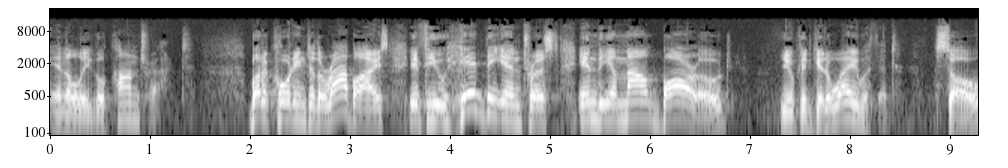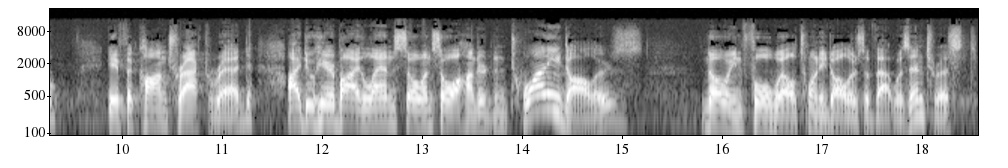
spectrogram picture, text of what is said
an illegal contract. But according to the rabbis, if you hid the interest in the amount borrowed, you could get away with it. So, if the contract read, I do hereby lend so and so $120, knowing full well $20 of that was interest,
